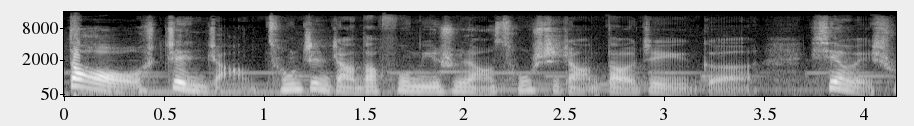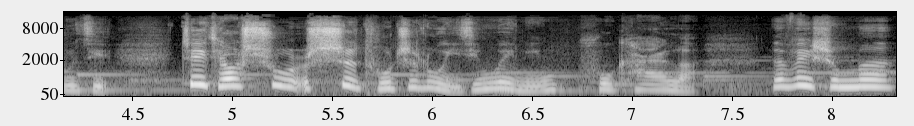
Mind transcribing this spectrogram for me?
到镇长，从镇长到副秘书长，从市长到这个县委书记，这条仕仕途之路已经为您铺开了，那为什么？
